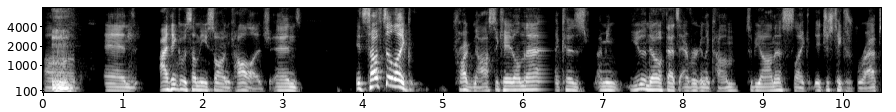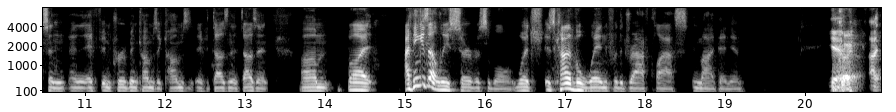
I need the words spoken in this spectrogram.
Um, mm-hmm. And I think it was something you saw in college. And it's tough to like prognosticate on that because I mean, you don't know if that's ever going to come, to be honest. Like it just takes reps, and, and if improvement comes, it comes. If it doesn't, it doesn't. Um, but I think he's at least serviceable, which is kind of a win for the draft class, in my opinion. Yeah, okay. I,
